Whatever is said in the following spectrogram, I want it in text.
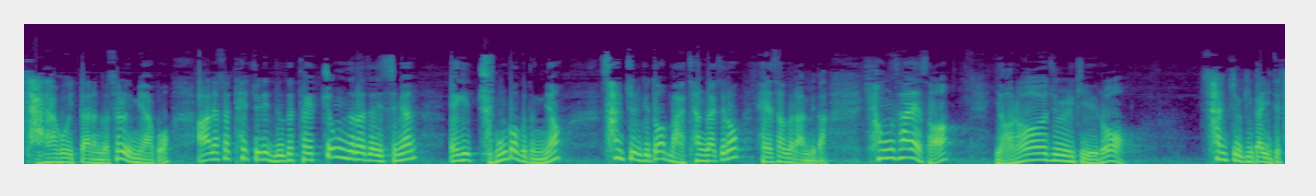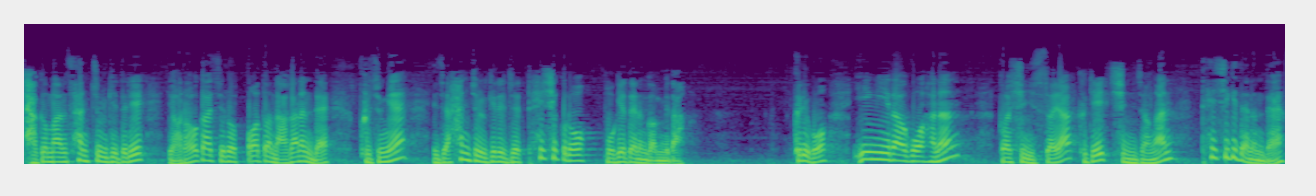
자라고 있다는 것을 의미하고 안에서 탯줄이 느긋하게 쭉 늘어져 있으면 애기 죽은 거거든요. 산줄기도 마찬가지로 해석을 합니다. 형산에서 여러 줄기로 산줄기가 이제 자그마한 산줄기들이 여러 가지로 뻗어 나가는데 그 중에 이제 한 줄기를 이제 태식으로 보게 되는 겁니다. 그리고 잉이라고 하는 것이 있어야 그게 진정한 태식이 되는데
